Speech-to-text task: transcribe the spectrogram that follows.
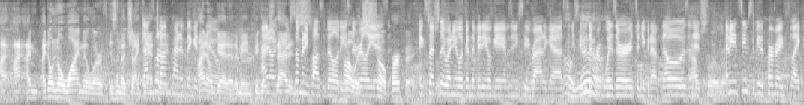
I, I, I'm, don't know why Middle Earth isn't a gigantic. That's what I'm kind of thinking. I don't too. get it. I mean, because I don't, that there's is so many possibilities. Oh, there it's really so is. perfect. Especially when you look in the video games and you see Radagast Oh, and you see yeah. the different wizards and you could have those and Absolutely. it's. I mean, it seems to be the perfect like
